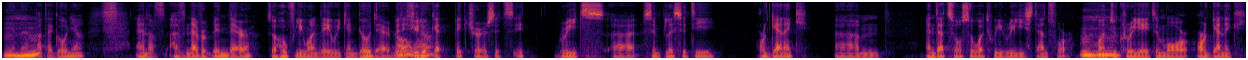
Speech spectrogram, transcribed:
in uh, Patagonia, and I've I've never been there. So hopefully one day we can go there. But Oh, if you look at pictures, it's it breeds uh, simplicity, organic. Um, and that's also what we really stand for. We want to Mm-hmm. create a more organic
